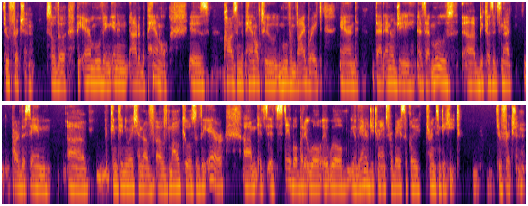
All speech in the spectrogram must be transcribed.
through friction. So the the air moving in and out of the panel is causing the panel to move and vibrate, and that energy as that moves, uh, because it's not part of the same uh, continuation of, of molecules of the air, um, it's it's stable, but it will it will you know the energy transfer basically turns into heat through friction.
